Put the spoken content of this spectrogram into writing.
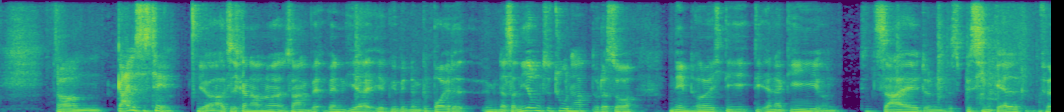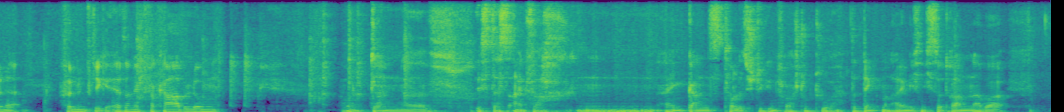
Ähm, geiles System. Ja, also ich kann auch nur sagen, wenn ihr irgendwie mit einem Gebäude mit einer Sanierung zu tun habt oder so, nehmt euch die, die Energie und die Zeit und das bisschen Geld für eine vernünftige Ethernet-Verkabelung. Und dann äh, ist das einfach ein ganz tolles Stück Infrastruktur. Da denkt man eigentlich nicht so dran, aber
